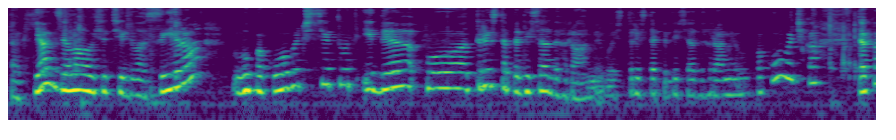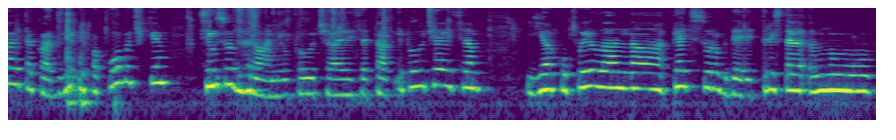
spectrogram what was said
Так, я взяла ось ці два сира. В упаковочці тут іде по 350 грамів. Ось 350 грамів упаковочка. Така і така. Дві упаковочки 700 грамів. Виходить. Так, і виходить, я купила на 5,49. 300, ну,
